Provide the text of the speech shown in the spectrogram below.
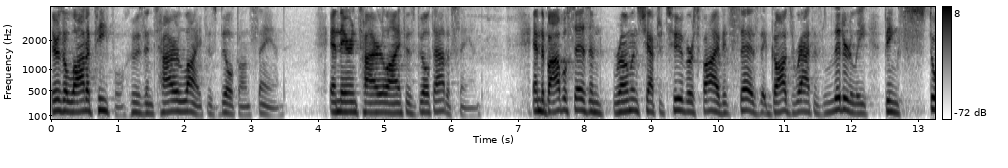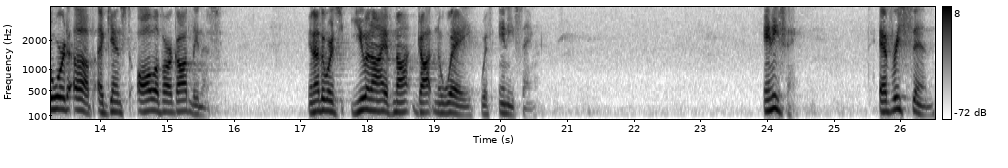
There's a lot of people whose entire life is built on sand, and their entire life is built out of sand. And the Bible says in Romans chapter 2, verse 5, it says that God's wrath is literally being stored up against all of our godliness. In other words, you and I have not gotten away with anything. Anything. Every sin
